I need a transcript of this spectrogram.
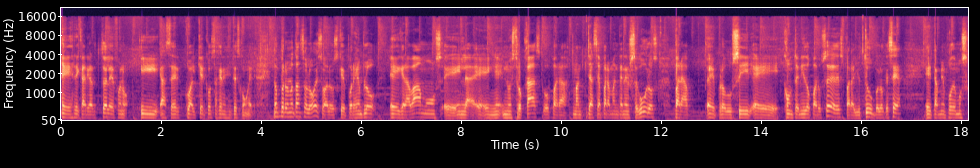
eh, recargar tu teléfono y hacer cualquier cosa que necesites con él. No, pero no tan solo eso, a los que por ejemplo eh, grabamos eh, en, nuestro casco para ya sea para mantener seguros, para producir contenido para ustedes, para YouTube o lo que sea. también podemos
